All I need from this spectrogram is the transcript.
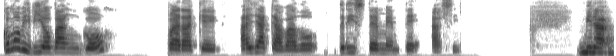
cómo vivió Van Gogh para que haya acabado tristemente así? Mira,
